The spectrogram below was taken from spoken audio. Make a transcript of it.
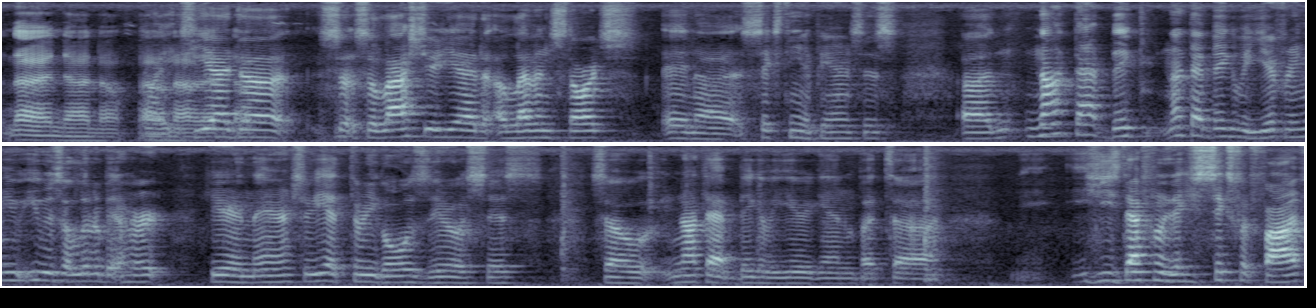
No, no, no. I don't Like, he had uh, so so last year he had 11 starts in uh, 16 appearances. Uh, not that big, not that big of a year for him. He, he was a little bit hurt here and there, so he had three goals, zero assists. So not that big of a year again, but uh, he's definitely he's six foot five.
